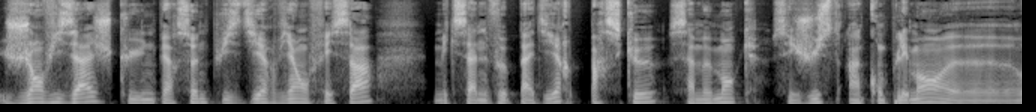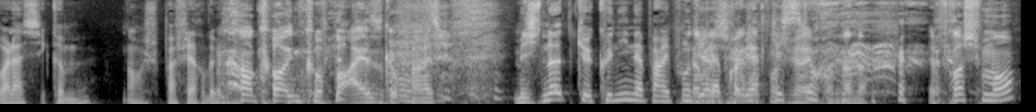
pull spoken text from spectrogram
j'envisage qu'une personne puisse dire viens on fait ça, mais que ça ne veut pas dire parce que ça me manque. C'est juste un complément. euh, voilà, c'est comme non, je vais pas faire de Encore une comparaison. comparaison. Mais je note que Connie n'a pas répondu Non, à la première répondre, question. Non, non. franchement,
